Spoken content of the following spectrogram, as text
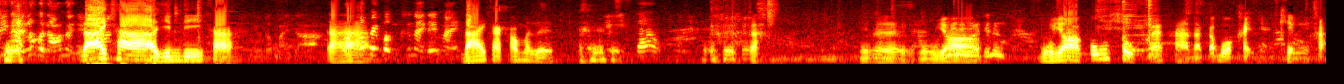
พี่ถ่ายรูปกับน้องหน่อยได้ค่ะ ยินดีค่ะเมนูต่อไปจ้าจ้าเราก็ไปเบิ่งข้างในได้ไหมได้ค่ะเข้ามาเลย พี่อีกแล้ว จ้ะนี่เลยหมูยอ เมนูอะไรเจ๊หนึ่ง หมูยอกุ้งสุกนะคะ แล้วก็บวกไข่แดงเค็มค่ะ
